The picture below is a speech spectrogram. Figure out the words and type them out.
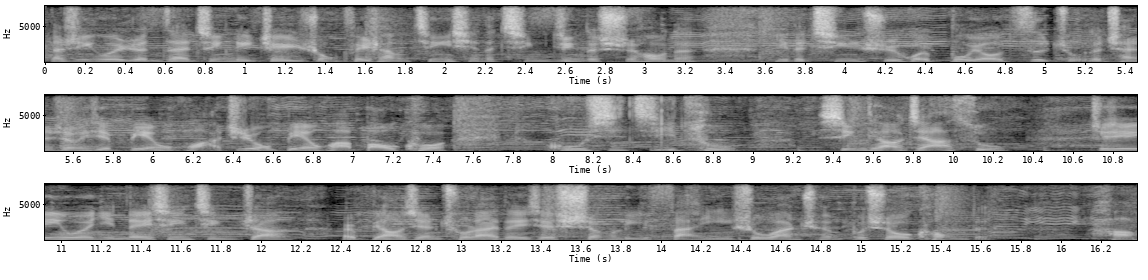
那是因为人在经历这一种非常惊险的情境的时候呢，你的情绪会不由自主地产生一些变化。这种变化包括呼吸急促、心跳加速，这些因为你内心紧张而表现出来的一些生理反应是完全不受控的。好，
